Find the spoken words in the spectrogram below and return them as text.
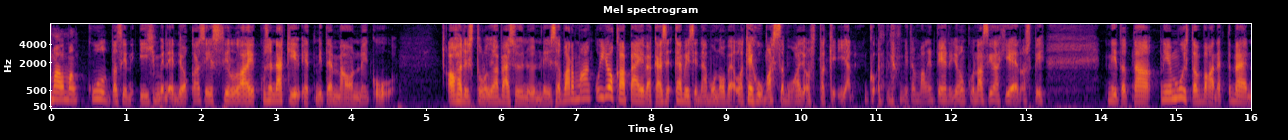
maailman kultaisin ihminen, joka siis sillä kun se näki, että miten mä oon niin kuin ahdistunut ja väsynyt, niin se varmaan kun joka päivä kävi siinä mun ovella kehumassa mua jostakin ja niin kuin, että miten mä olin tehnyt jonkun asian hienosti. Niin, tota, niin muistan vaan, että mä en,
